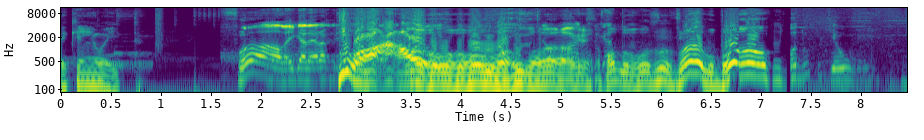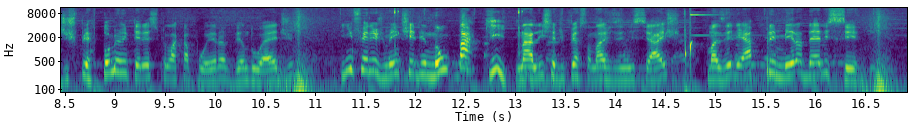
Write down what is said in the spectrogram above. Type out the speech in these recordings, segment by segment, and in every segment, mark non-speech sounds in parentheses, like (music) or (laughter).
Tekken 8. Fala aí, galera. Que eu despertou meu interesse pela capoeira vendo o Ed. Infelizmente, ele não tá aqui na lista de personagens iniciais, mas ele é a primeira DLC.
